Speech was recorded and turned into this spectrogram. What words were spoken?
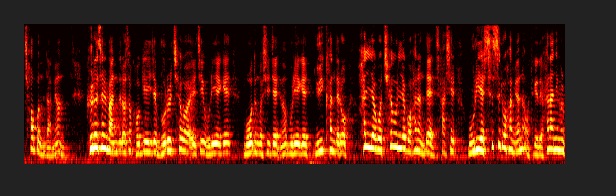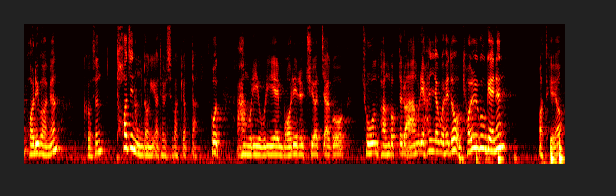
쳐본다면 그릇을 만들어서 거기에 이제 물을 채워야지 우리에게 모든 것이 이제 어, 우리에게 유익한 대로 하려고 채우려고 하는데 사실 우리의 스스로 하면 어떻게 돼요? 하나님을 버리고 하면 그것은 터진 웅덩이가 될 수밖에 없다. 곧 아무리 우리의 머리를 쥐어짜고 좋은 방법대로 아무리 하려고 해도 결국에는 어떻게 해요?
